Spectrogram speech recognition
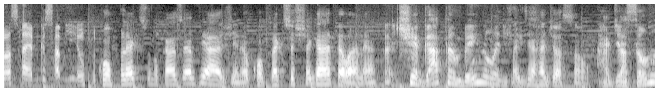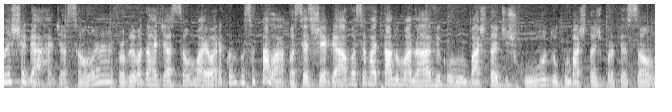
nossa época sabiam. O complexo, no caso, é a viagem, né? O complexo é chegar até lá, né? Chegar também não é difícil. Mas e a radiação? Radiação não é chegar, radiação é. O problema da radiação maior é quando você tá lá. Você chegar, você vai estar numa nave com bastante escudo, com bastante proteção,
